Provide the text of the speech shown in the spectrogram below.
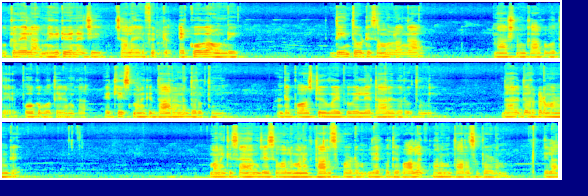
ఒకవేళ నెగిటివ్ ఎనర్జీ చాలా ఎఫెక్ట్ ఎక్కువగా ఉండి దీంతో సమూలంగా నాశనం కాకపోతే పోకపోతే కనుక అట్లీస్ట్ మనకి దారి అనేది దొరుకుతుంది. అంటే పాజిటివ్ వైపు వెళ్ళే దారి దొరుకుతుంది. దారి దొరకడం అంటే మనకి సహాయం చేసే వాళ్ళు మనకి తారసపడడం లేకపోతే వాళ్ళకి మనం తారసపడడం ఇలా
